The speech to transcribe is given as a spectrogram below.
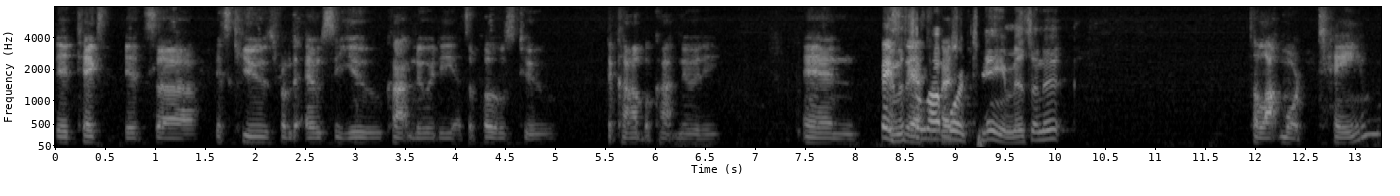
it takes its uh its cues from the MCU continuity as opposed to the comic continuity, and and basically it's a lot more tame, isn't it? It's a lot more tame.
